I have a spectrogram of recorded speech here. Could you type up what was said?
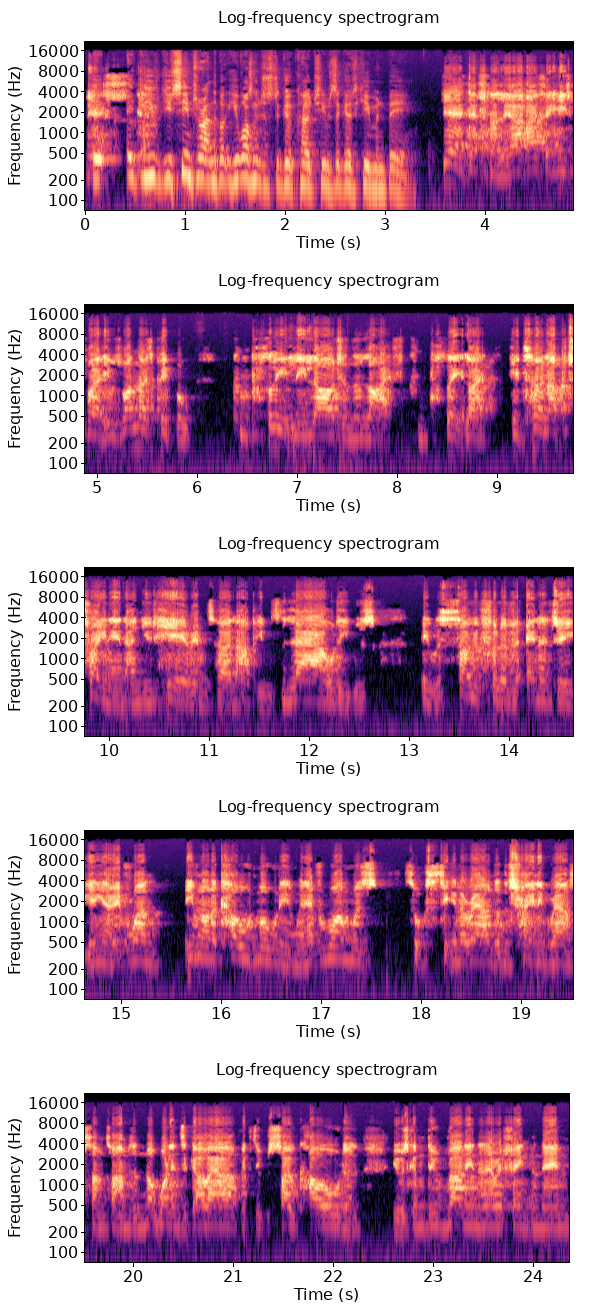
yes. it, it, you, you seem to write in the book he wasn't just a good coach; he was a good human being. Yeah, definitely. I, I think he's one, he was one of those people completely larger than life. Complete like he'd turn up training and you'd hear him turn up. He was loud. He was he was so full of energy. You know, everyone even on a cold morning when everyone was sort of sitting around at the training ground sometimes and not wanting to go out because it was so cold and he was going to do running and everything and then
